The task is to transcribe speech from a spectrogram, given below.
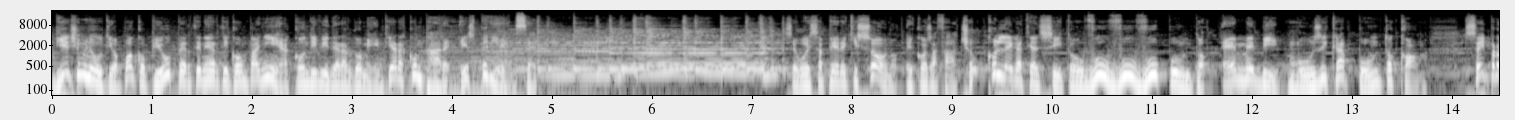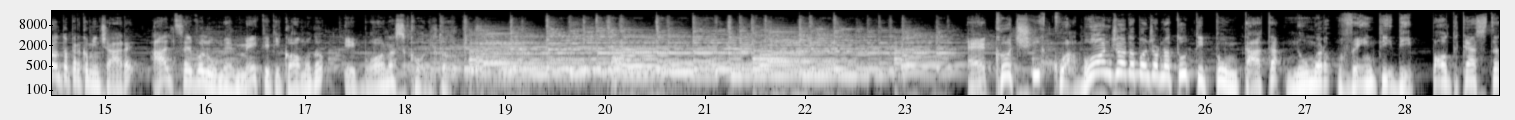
10 minuti o poco più per tenerti compagnia, condividere argomenti e raccontare esperienze. Se vuoi sapere chi sono e cosa faccio, collegati al sito www.mbmusica.com. Sei pronto per cominciare? Alza il volume, mettiti comodo e buon ascolto. Eccoci qua, buongiorno, buongiorno a tutti, puntata numero 20 di podcast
